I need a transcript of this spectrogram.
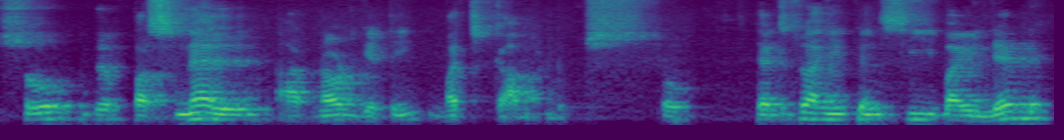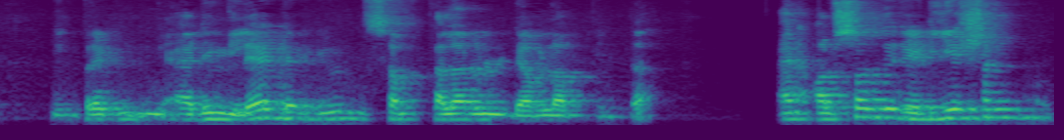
So the personnel are not getting much gamma dose. So that is why you can see by lead adding lead some color will develop in the and also the radiation,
